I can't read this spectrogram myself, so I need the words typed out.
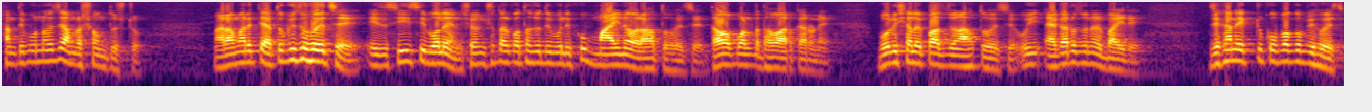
শান্তিপূর্ণ হয়েছে, আমরা সন্তুষ্ট। মারামারিতে এত কিছু হয়েছে, এই যে সিইসি বলেন, সহিংসতার কথা যদি বলি, খুব মাইনর আহত হয়েছে, ধাওয়া পাল্টা ধাওয়ার কারণে। বরিশালে পাঁচজন আহত হয়েছে, ওই এগারো জনের বাইরে, যেখানে একটু কোপাকপি হয়েছে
